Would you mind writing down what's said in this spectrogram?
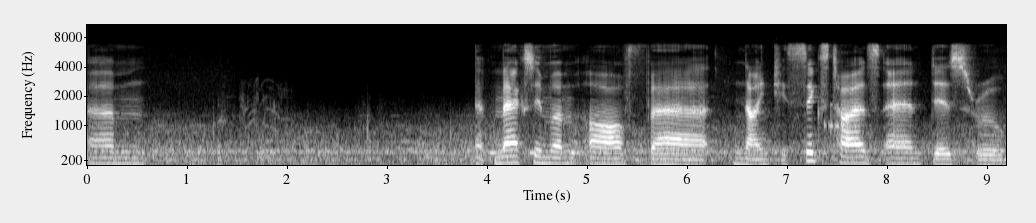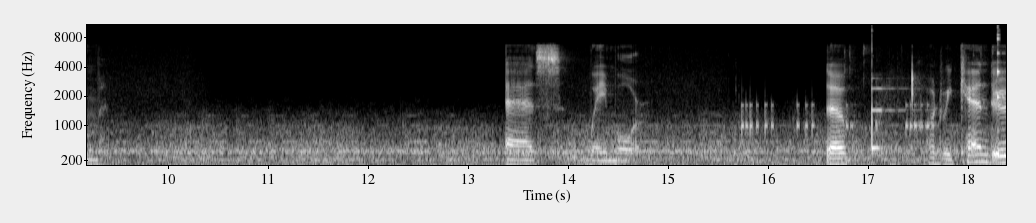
Um, a maximum of uh, 96 tiles and this room way more. So what we can do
